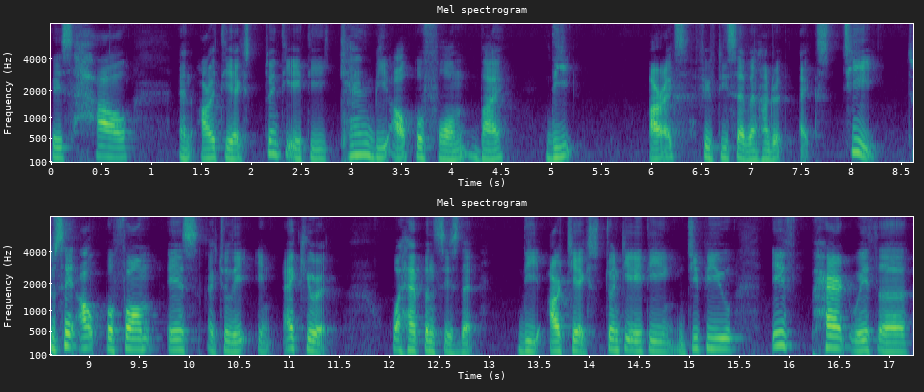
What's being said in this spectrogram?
is how an RTX 2080 can be outperformed by the RX 5700 XT. To say outperform is actually inaccurate. What happens is that the RTX 2080 GPU, if paired with a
